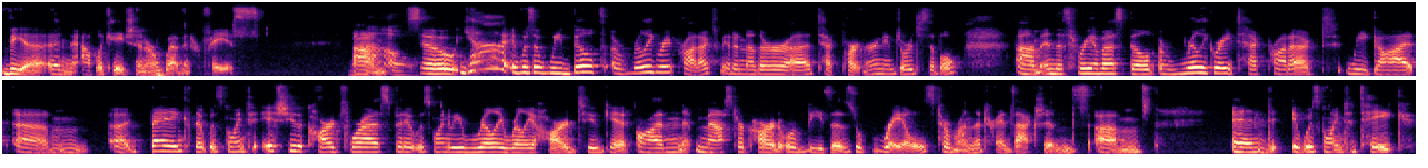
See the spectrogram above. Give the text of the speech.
via an application or web interface. Um, so yeah, it was a we built a really great product. We had another uh, tech partner named George Sybil, um, and the three of us built a really great tech product. We got um, a bank that was going to issue the card for us, but it was going to be really, really hard to get on Mastercard or Visa's rails to run the transactions, um, and it was going to take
